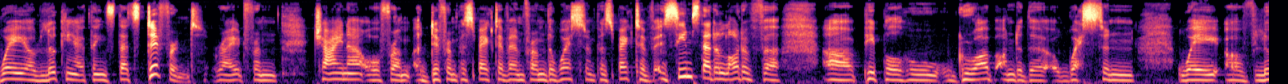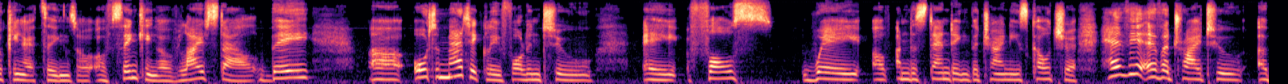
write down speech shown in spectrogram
way of looking at things that's different, right, from China or from a different perspective and from the Western perspective. It seems that a lot of uh, uh, people who grew up under the Western way of looking at things or of thinking of lifestyle, they uh, automatically fall into a false way of understanding the Chinese culture. Have you ever tried to uh,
